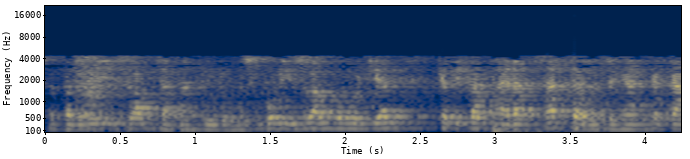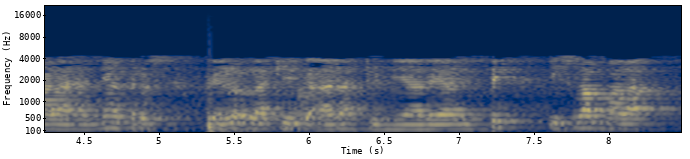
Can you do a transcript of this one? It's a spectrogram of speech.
Seperti Islam zaman dulu. Meskipun Islam kemudian ketika Barat sadar dengan kekalahannya Terus belok lagi ke arah dunia realistik Islam malah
